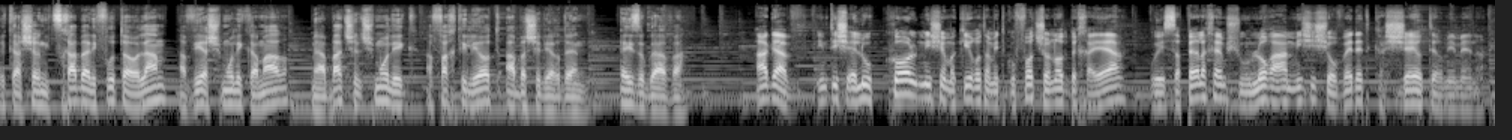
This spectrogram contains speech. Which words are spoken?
וכאשר ניצחה באליפות העולם, אביה שמוליק אמר, מהבת של שמוליק הפכתי להיות אבא של ירדן. איזו גאווה. אגב, אם תשאלו כל מי שמכיר אותה מתקופות שונות בחייה, הוא יספר לכם שהוא לא ראה מישהי שעובדת קשה יותר ממנה.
